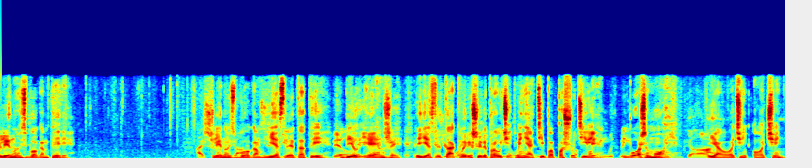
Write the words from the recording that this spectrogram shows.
Клянусь богом, Терри. Клянусь богом, если это ты, Билл и Энджи, если так вы решили проучить меня, типа пошутили. Боже мой, я очень-очень...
